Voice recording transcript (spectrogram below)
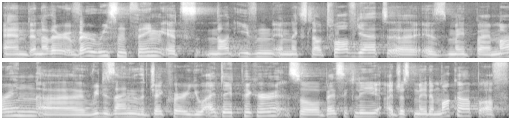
And another very recent thing, it's not even in Nextcloud 12 yet, uh, is made by Marin, uh, redesigning the jQuery UI date picker. So basically, I just made a mock-up of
